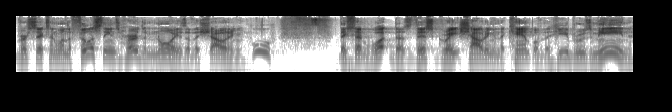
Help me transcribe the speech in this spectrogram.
Verse 6 And when the Philistines heard the noise of the shouting, whew, they said, What does this great shouting in the camp of the Hebrews mean?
